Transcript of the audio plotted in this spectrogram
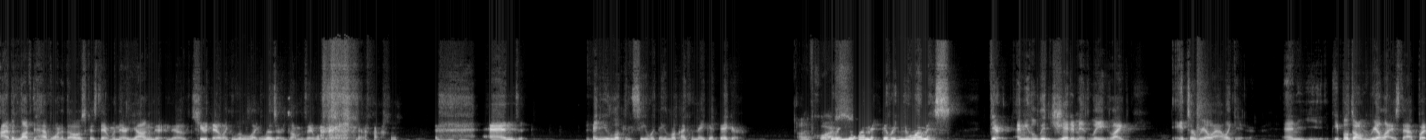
I would love to have one of those because they're when they're young, they're, they're cute. They're like little like lizards almost. They and then you look and see what they look like when they get bigger. Oh, of course, They're enormous. They're enormous. They're, I mean, legitimately, like it's a real alligator, and people don't realize that, but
